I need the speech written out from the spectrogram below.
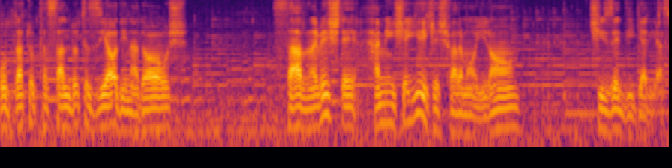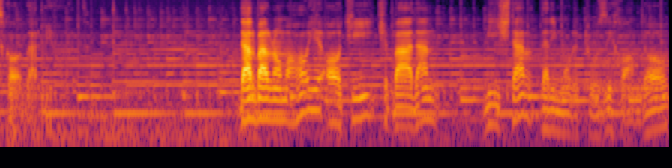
قدرت و تسلط زیادی نداشت. سرنوشت همیشگی کشور ما ایران چیز دیگری از کار در می آمد. در برنامه های آتی که بعدا بیشتر در این مورد توضیح خواهم داد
